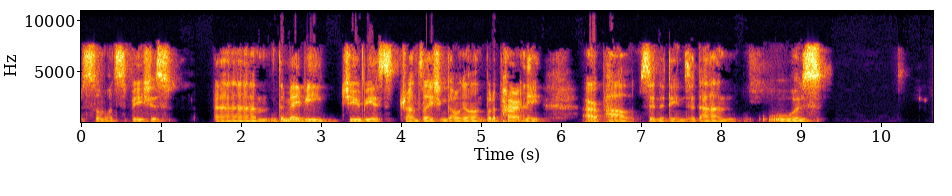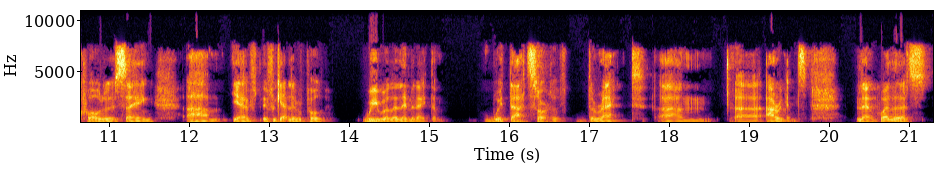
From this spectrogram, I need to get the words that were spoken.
somewhat specious. Um, there may be dubious translation going on, but apparently, our pal Zinedine Zidane was quoted as saying, um, "Yeah, if, if we get Liverpool, we will eliminate them." With that sort of direct um, uh, arrogance. Now, whether that's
